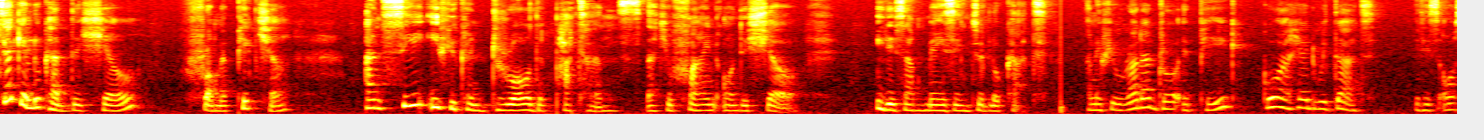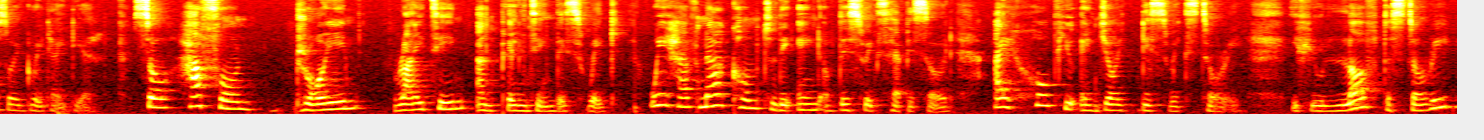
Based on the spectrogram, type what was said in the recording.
Take a look at the shell from a picture and see if you can draw the patterns that you find on the shell. It is amazing to look at. And if you rather draw a pig, go ahead with that it is also a great idea. So have fun drawing, writing, and painting this week. We have now come to the end of this week's episode. I hope you enjoyed this week's story. If you loved the story,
